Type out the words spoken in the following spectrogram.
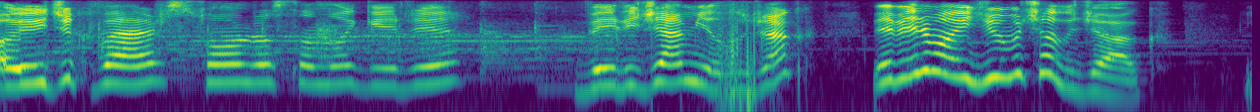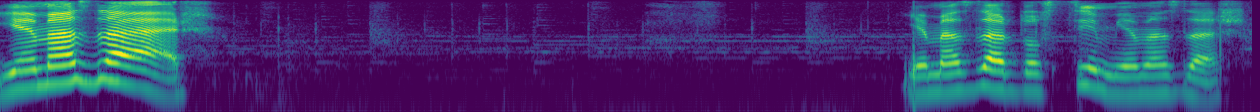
Ayıcık ver sonra sana geri vereceğim yazacak. Ve benim ayıcığımı çalacak. Yemezler. Yemezler dostum yemezler.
